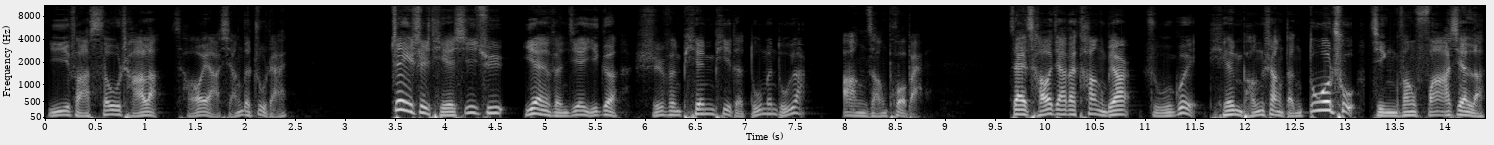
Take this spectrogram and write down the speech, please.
依法搜查了曹亚祥的住宅，这是铁西区燕粉街一个十分偏僻的独门独院，肮脏破败。在曹家的炕边、主柜、天棚上等多处，警方发现了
